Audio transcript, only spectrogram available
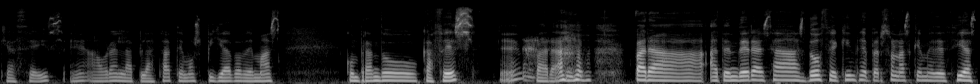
que hacéis. ¿eh? Ahora en la plaza te hemos pillado además comprando cafés ¿eh? para, para atender a esas 12, 15 personas que me decías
